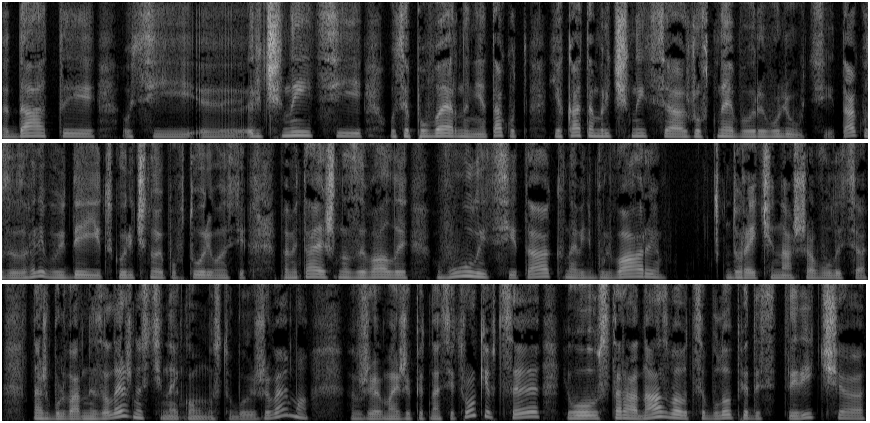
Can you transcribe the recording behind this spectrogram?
дати, оці е, річниці, оце повернення, так, от яка там річниця жовтневої революції. Так, Взагалі в ідеї такої річної повторюваності, пам'ятаєш, називали вулиці, так, навіть бульвари. До речі, наша вулиця, наш бульвар Незалежності, на якому ми з тобою живемо вже майже 15 років. Це його стара назва. Це було 50-річчя,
